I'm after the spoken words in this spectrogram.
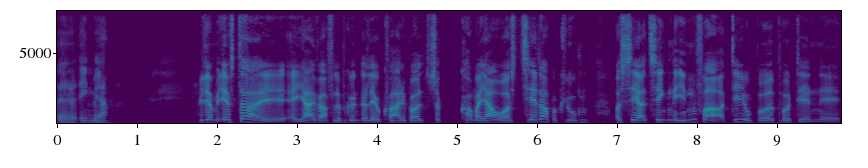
øh, en mere. William, efter øh, at jeg i hvert fald er begyndt at lave kvartibold, så kommer jeg jo også tættere på klubben og ser tingene indenfra, og det er jo både på den, øh,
